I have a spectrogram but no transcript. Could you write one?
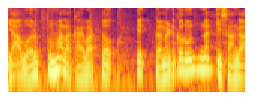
यावर तुम्हाला काय वाटतं? ते कमेंट करून नक्की सांगा.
